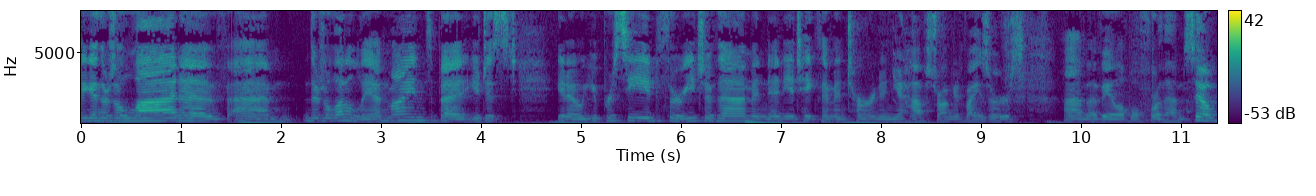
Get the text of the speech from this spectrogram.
again, there's a lot of um, there's a lot of landmines, but you just you know you proceed through each of them and, and you take them in turn and you have strong advisors um, available for them so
